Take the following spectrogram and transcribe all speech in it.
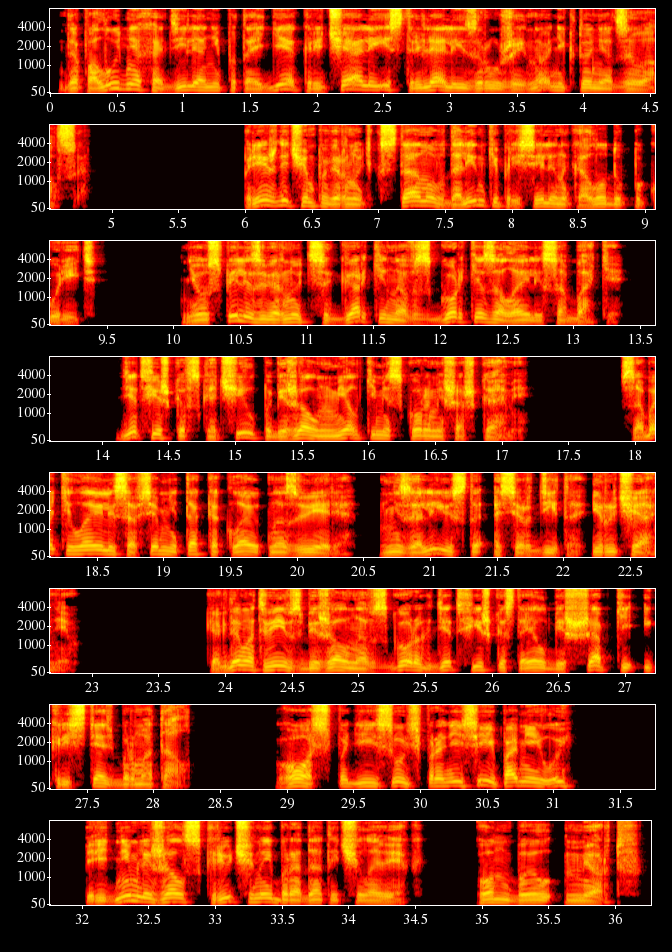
До полудня ходили они по тайге, кричали и стреляли из ружей, но никто не отзывался. Прежде чем повернуть к стану, в долинке присели на колоду покурить. Не успели завернуть цигарки, на взгорке залаяли собаки. Дед Фишка вскочил, побежал мелкими скорыми шажками. Собаки лаяли совсем не так, как лают на зверя, не заливисто, а сердито и рычанием. Когда Матвей взбежал на взгорок, дед Фишка стоял без шапки и, крестясь, бормотал. «Господи Иисус, пронеси и помилуй!» Перед ним лежал скрюченный бородатый человек. Он был мертв.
